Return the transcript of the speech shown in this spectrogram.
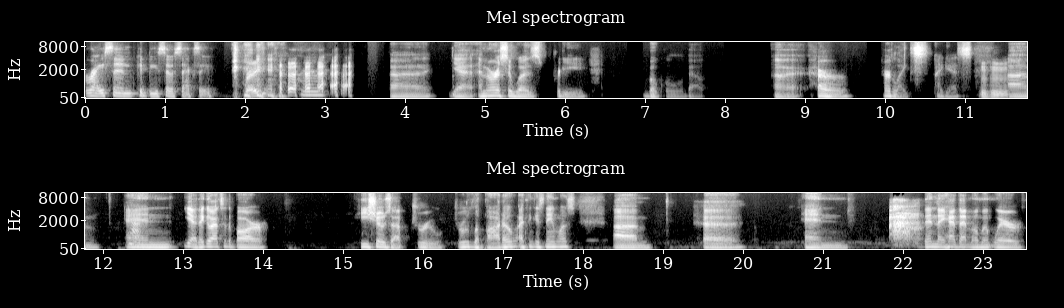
ricin could be so sexy? Right? Uh, yeah, and Marissa was pretty vocal about uh, her her likes, I guess. Mhm. Um, and yeah, they go out to the bar. He shows up, Drew, Drew Lobato, I think his name was. Um, uh, and then they had that moment where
